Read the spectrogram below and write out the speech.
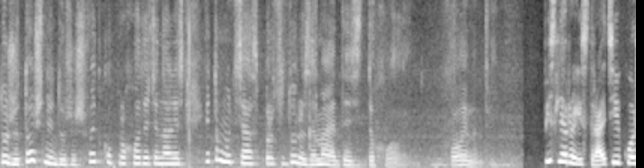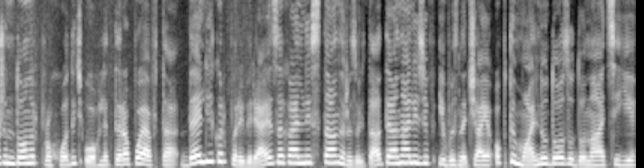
Дуже точний, дуже швидко проходить аналіз, і тому ця процедура займає десь до хвилини, хвилини-дві. Після реєстрації кожен донор проходить огляд терапевта, де лікар перевіряє загальний стан, результати аналізів і визначає оптимальну дозу донації.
